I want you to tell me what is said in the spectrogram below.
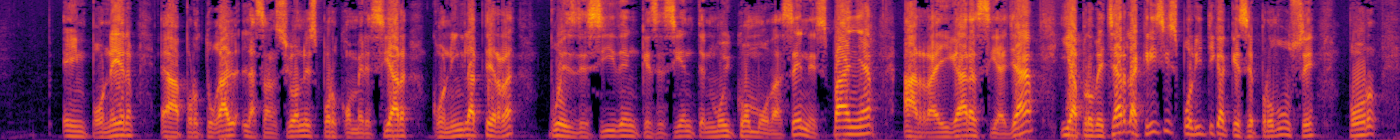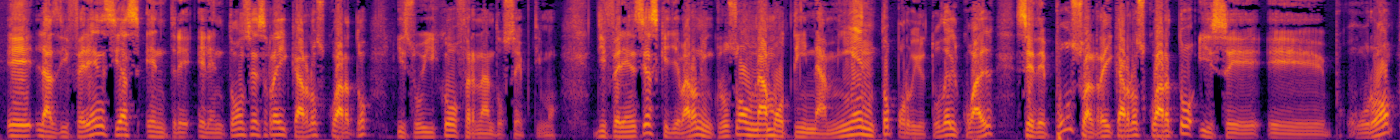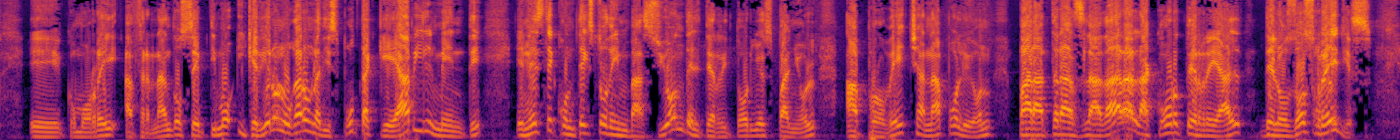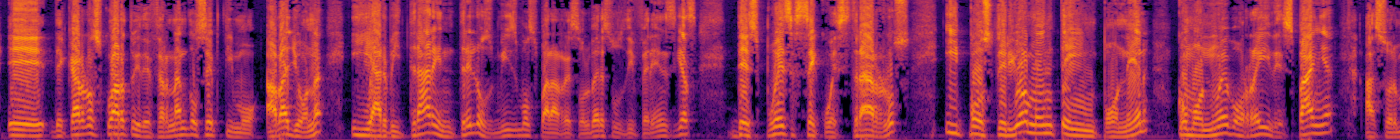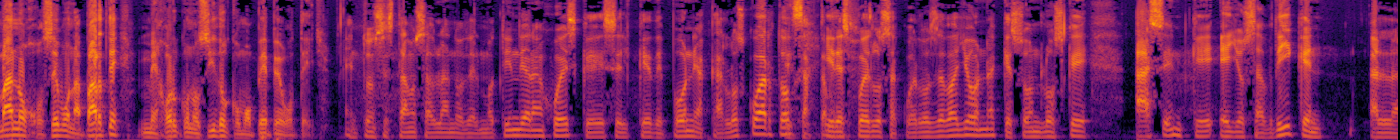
e imponer a Portugal las sanciones por comerciar con Inglaterra, pues deciden que se sienten muy cómodas en España, arraigar hacia allá y aprovechar la crisis política que se produce por eh, las diferencias entre el entonces rey Carlos IV y su hijo Fernando VII. Diferencias que llevaron incluso a un amotinamiento por virtud del cual se depuso al rey Carlos IV y se eh, juró eh, como rey a Fernando VII y que dieron lugar a una disputa que hábilmente en este contexto de invasión del territorio territorio español, aprovecha Napoleón para trasladar a la corte real de los dos reyes, eh, de Carlos IV y de Fernando VII a Bayona, y arbitrar entre los mismos para resolver sus diferencias, después secuestrarlos y posteriormente imponer como nuevo rey de España a su hermano José Bonaparte, mejor conocido como Pepe Botella. Entonces estamos hablando del motín de Aranjuez, que es el que depone a Carlos IV, y después los acuerdos de Bayona, que son los que hacen que ellos abdiquen al,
